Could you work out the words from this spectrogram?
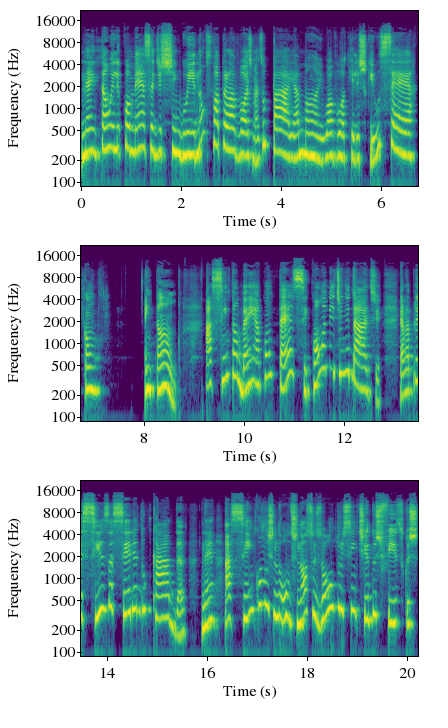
Né? Então ele começa a distinguir não só pela voz, mas o pai, a mãe, o avô, aqueles que o cercam. Então, assim também acontece com a mediunidade. Ela precisa ser educada, né? Assim como os, os nossos outros sentidos físicos.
